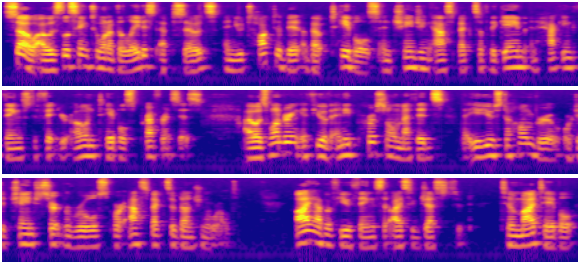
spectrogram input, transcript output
so, I was listening to one of the latest episodes, and you talked a bit about tables and changing aspects of the game and hacking things to fit your own table's preferences. I was wondering if you have any personal methods that you use to homebrew or to change certain rules or aspects of Dungeon World. I have a few things that I suggested to my table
